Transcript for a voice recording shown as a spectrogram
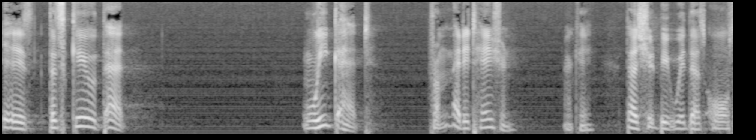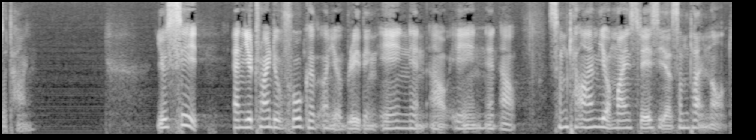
It is the skill that we get from meditation, okay, that should be with us all the time. You sit and you're trying to focus on your breathing in and out, in and out. Sometimes your mind stays here, sometimes not.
